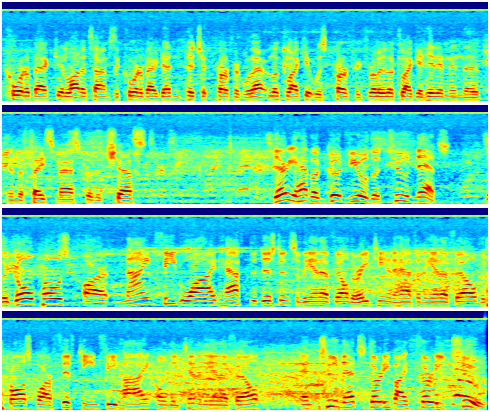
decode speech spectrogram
the quarterback, a lot of times the quarterback doesn't pitch it perfect. Well, that looked like it was perfect. Really looked like it hit him in the in the face mask or the chest. There you have a good view of the two nets. The goalposts are nine feet wide, half the distance of the NFL. They're 18 and a half in the NFL. The crossbar 15 feet high, only 10 in the NFL. And two nets 30 by 32.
